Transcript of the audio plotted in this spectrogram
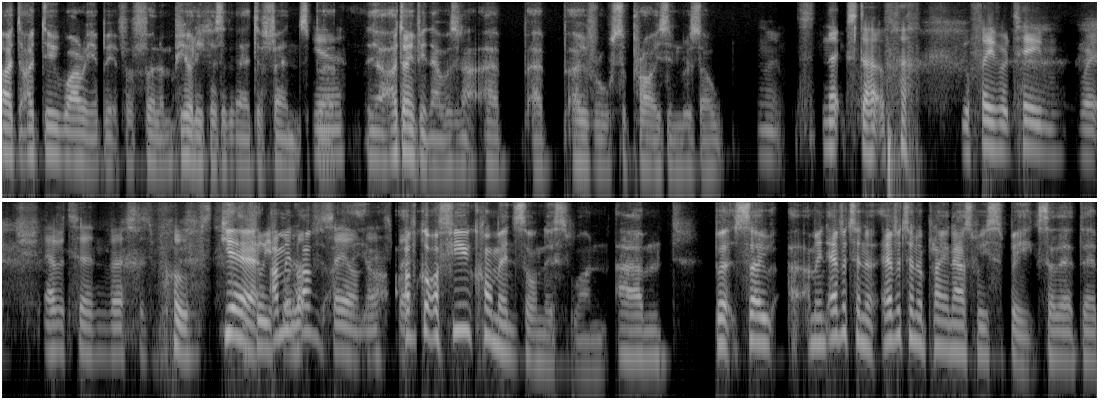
I, I do worry a bit for Fulham purely because of their defence. But yeah. yeah. I don't think that was an a, a overall surprising result. Next up, your favourite team, Rich, Everton versus Wolves. Yeah, sure I mean, I've, this. I've got a few comments on this one. Um, but so I mean, Everton Everton are playing as we speak, so they're they're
